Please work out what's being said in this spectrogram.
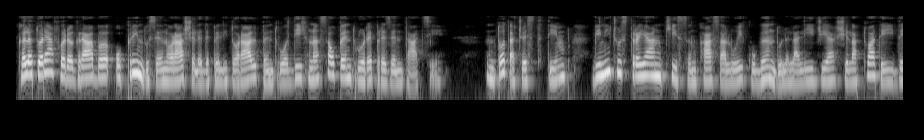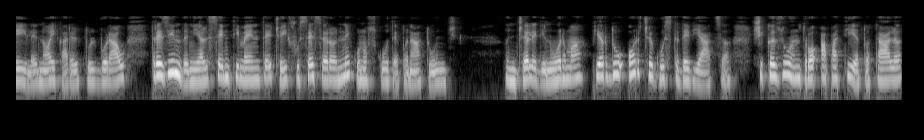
călătorea fără grabă, oprindu-se în orașele de pe litoral pentru odihnă sau pentru reprezentații. În tot acest timp, Vinicius trăia închis în casa lui cu gândul la Ligia și la toate ideile noi care îl tulburau, trezind în el sentimente ce îi fuseseră necunoscute până atunci. În cele din urmă pierdu orice gust de viață și căzu într-o apatie totală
